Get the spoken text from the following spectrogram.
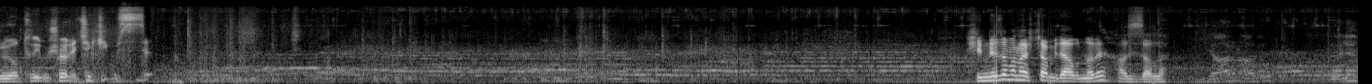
Şuraya oturayım şöyle çekeyim size. Şimdi ne zaman açacağım bir daha bunları Aziz Allah? Yarın abi. Öğlen.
